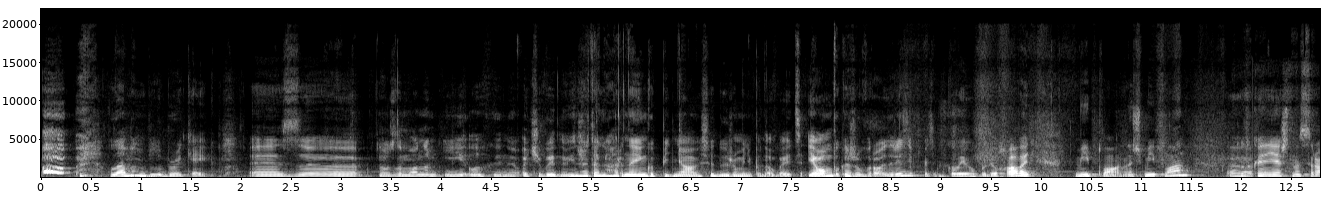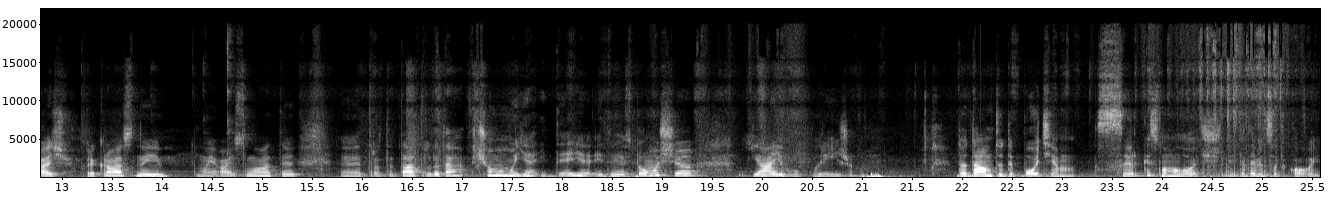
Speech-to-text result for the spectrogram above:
Lemon Blueberry Cake е, з, ну, з лимоном і лохиною. Очевидно, він же так гарненько піднявся, дуже мені подобається. Я вам покажу в розрізі, потім, коли його буду хавати, мій план. Значить, мій план. Е, Тут, звісно, срач прекрасний. Мої айслати, е, тра-та-та, тра-та-та. В чому моя ідея? Ідея в тому, що я його поріжу. Додам туди потім сир кисломолочний, 5%,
